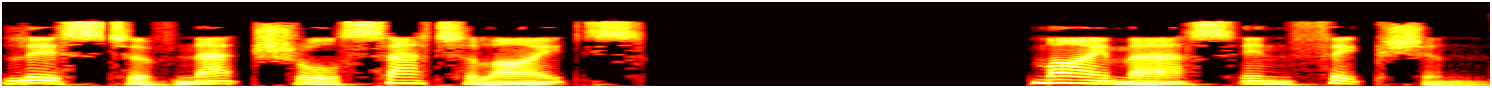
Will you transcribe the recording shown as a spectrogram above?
List of natural satellites. Mimas in fiction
